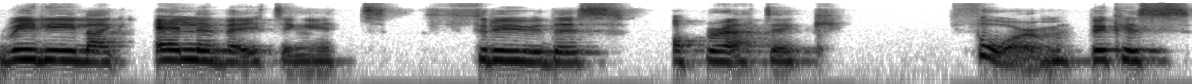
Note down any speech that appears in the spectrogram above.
really like elevating it through this operatic form. Because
